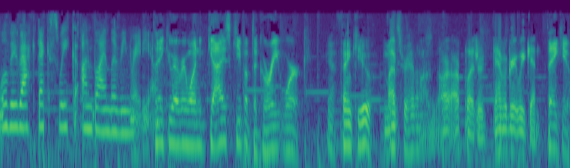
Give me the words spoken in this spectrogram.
We'll be back next week on Blind Living Radio. Thank you, everyone. Guys, keep up the great work. Yeah, thank you. My, Thanks for having us. Our, our pleasure. Have a great weekend. Thank you.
